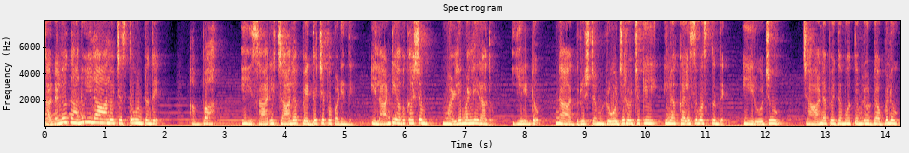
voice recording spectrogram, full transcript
తనలో తాను ఇలా ఆలోచిస్తూ ఉంటుంది. అబ్బా ఈసారి చాలా పెద్ద చెప్పబడింది ఇలాంటి అవకాశం మళ్ళీ మళ్ళీ రాదు. ఏంటో నా అదృష్టం రోజు రోజుకి ఇలా కలిసి వస్తుంది. ఈ రోజు చాలా పెద్ద మొత్తంలో డబ్బులు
